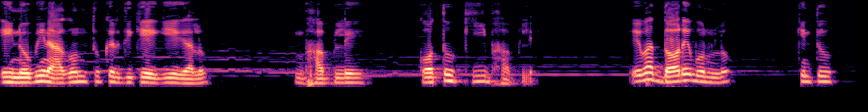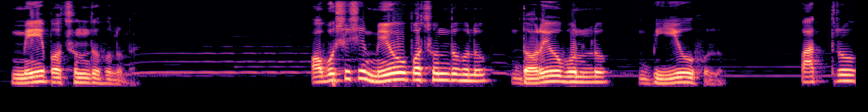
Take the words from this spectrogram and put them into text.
এই নবীন আগন্তুকের দিকে এগিয়ে গেল। ভাবলে, কত কি ভাবলে। এবার দরে বনল, কিন্তু মেয়ে পছন্দ হলো না। অবশেষে মেয়েও পছন্দ হলো, দরেও বনল, বিয়েও হলো। পাত্র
